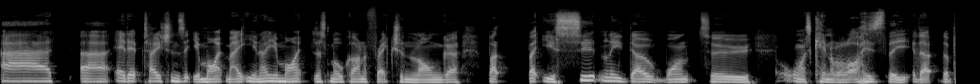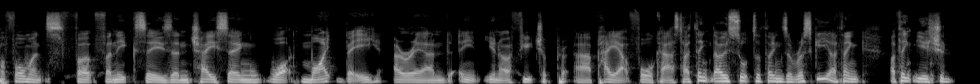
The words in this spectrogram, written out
uh, uh, adaptations that you might make. You know, you might just milk on a fraction longer, but but you certainly don't want to almost cannibalize the, the the performance for for next season, chasing what might be around you know a future uh, payout forecast. I think those sorts of things are risky. I think I think you should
